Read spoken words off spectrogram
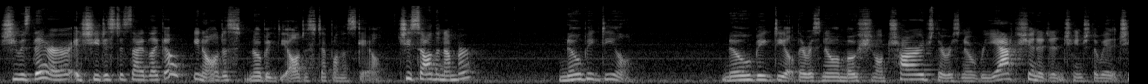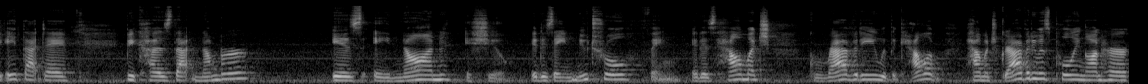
she was there and she just decided like, "Oh, you know, I'll just no big deal. I'll just step on the scale." She saw the number. No big deal. No big deal. There was no emotional charge, there was no reaction. It didn't change the way that she ate that day because that number is a non issue. It is a neutral thing. It is how much gravity with the calib how much gravity was pulling on her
